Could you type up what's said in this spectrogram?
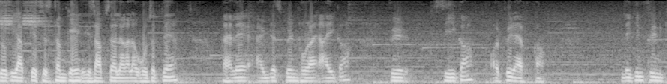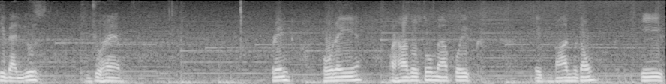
जो कि आपके सिस्टम के हिसाब से अलग अलग हो सकते हैं। पहले एड्रेस प्रिंट हो रहा है आई का, फिर सी का और फिर एफ़ का। लेकिन फिर इनकी वैल्यूज़ जो है प्रिंट हो रही हैं। और हाँ दोस्तों, मैं आपको एक एक बात बताऊँ कि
